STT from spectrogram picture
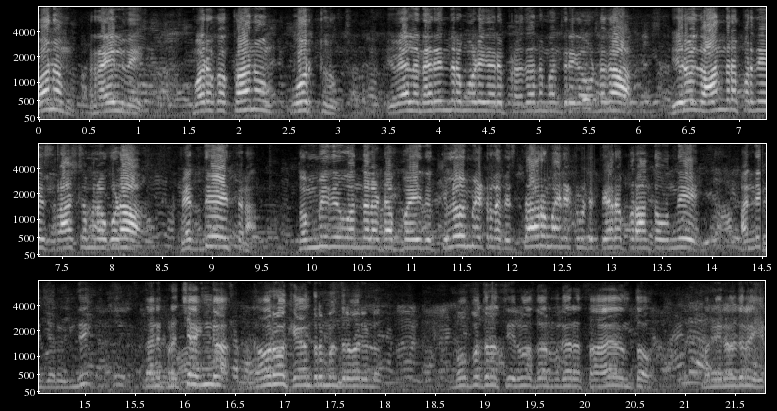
కోణం రైల్వే మరొక కోణం పోర్ట్లు. ఈవేళ నరేంద్ర మోడీ గారు ప్రధానమంత్రిగా ఉండగా ఈరోజు ఆంధ్రప్రదేశ్ రాష్ట్రంలో కూడా పెద్ద ఎత్తున తొమ్మిది వందల డెబ్బై ఐదు కిలోమీటర్ల విస్తారమైనటువంటి తీర ప్రాంతం ఉంది. అందుకే జరిగింది. దాని ప్రత్యేకంగా గౌరవ కేంద్ర మంత్రి వర్యులు భూపత్ర శ్రీనివాస వర్మ గారి సహాయంతో మరి ఈ రోజున ఈ-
